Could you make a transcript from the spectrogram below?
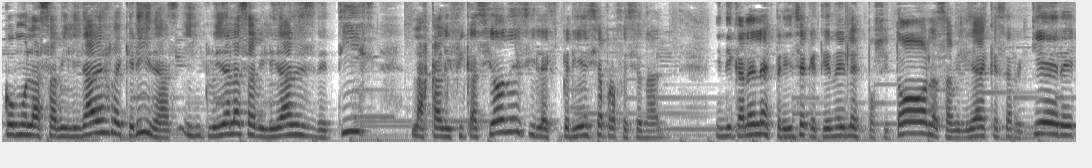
como las habilidades requeridas, incluidas las habilidades de TIC, las calificaciones y la experiencia profesional. Indicarle la experiencia que tiene el expositor, las habilidades que se requiere,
